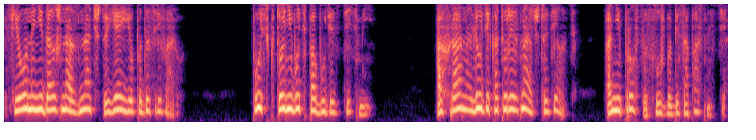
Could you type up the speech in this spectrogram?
Фиона не должна знать, что я ее подозреваю. Пусть кто-нибудь побудет с детьми. Охрана — люди, которые знают, что делать, а не просто служба безопасности.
